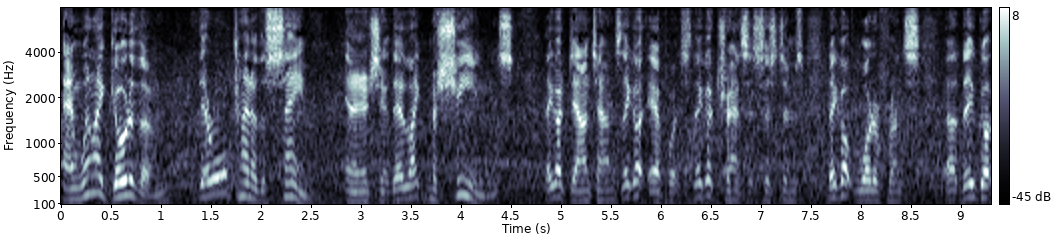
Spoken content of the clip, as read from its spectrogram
and when I go to them, they're all kind of the same. In an interesting, they're like machines. They got downtowns, they got airports, they got transit systems, they got waterfronts, uh, they've got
